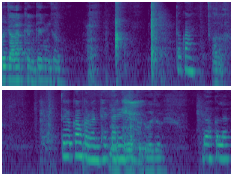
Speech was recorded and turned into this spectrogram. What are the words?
રજા રાખે ને કાયમી સવાર તો કામ. તો કામ કરવાનું થાય તારે. દસ કલાક.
